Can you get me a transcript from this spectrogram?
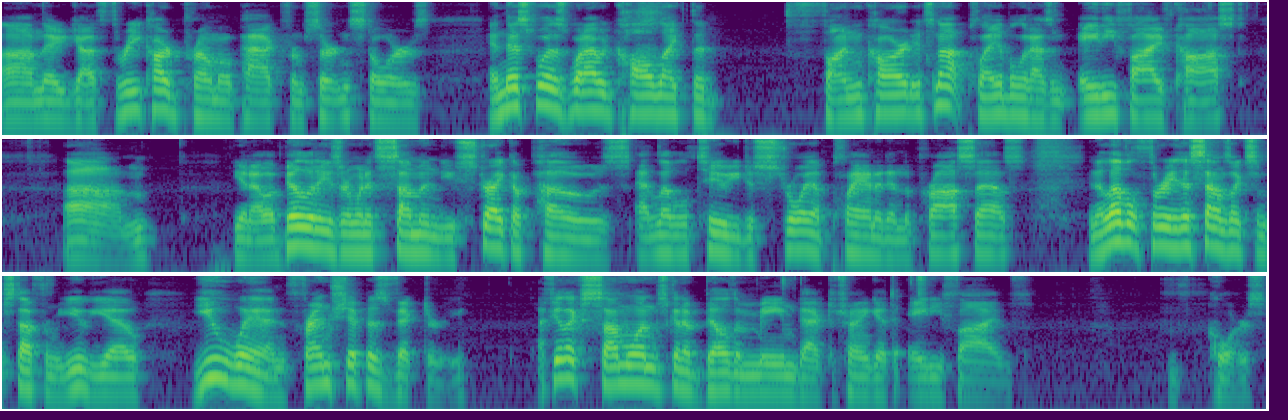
Um, they got a three card promo pack from certain stores, and this was what I would call like the fun card. It's not playable. It has an 85 cost. Um, you know, abilities are when it's summoned, you strike a pose. At level two, you destroy a planet in the process. And at level three, this sounds like some stuff from Yu Gi Oh! You win. Friendship is victory. I feel like someone's going to build a meme deck to try and get to 85 cores.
